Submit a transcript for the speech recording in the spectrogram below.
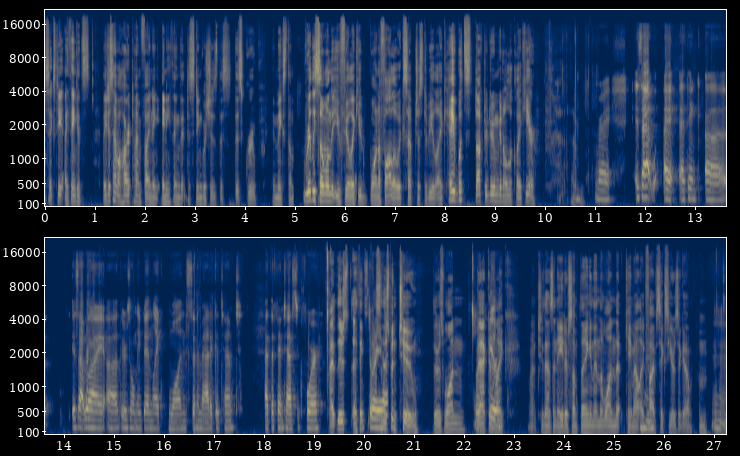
60 i think it's they just have a hard time finding anything that distinguishes this this group it makes them really someone that you feel like you'd want to follow except just to be like hey what's dr doom gonna look like here um, Right. Is that I I think uh is that why uh there's only been like one cinematic attempt at the Fantastic Four? I, there's i think so there's been two there's one back in like uh, 2008 or something and then the one that came out like Mhm. five six years ago Um, hmm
